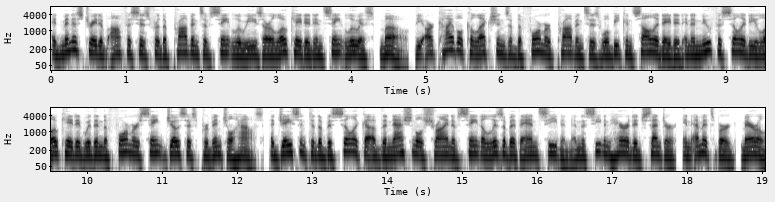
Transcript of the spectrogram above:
Administrative offices for the province of Saint Louise are located in St. Louis, Mo. The archival collections of the former provinces will be consolidated in a new facility located within the former St. Joseph's Provincial House, adjacent to the Basilica of the National Shrine of Saint Elizabeth Ann Seton and the Seton Heritage Center, in Emmitsburg, Maryland.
